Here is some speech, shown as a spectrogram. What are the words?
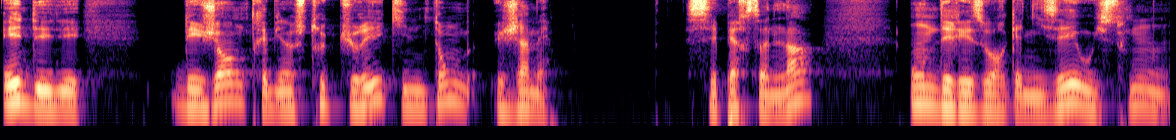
Et des gens très bien structurés qui ne tombent jamais. Ces personnes-là, ont des réseaux organisés où ils sont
